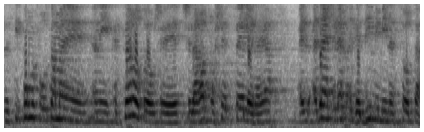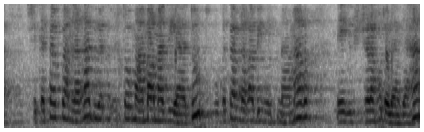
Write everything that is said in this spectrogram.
זה סיפור מפורסם, אה, אני אקצר אותו, ש, של הרב משה פלר, היה עדיין שליח אגדים ממינסוטה, שכתב פעם לרבי, הוא היה צריך לכתוב מאמר מה זה יהדות, והוא כתב לרבי מאמר, אה, שלח אותו להגהה,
